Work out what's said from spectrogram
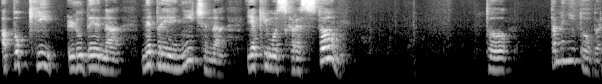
А поки людина не пригнічена якимось хрестом, то та мені добре.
